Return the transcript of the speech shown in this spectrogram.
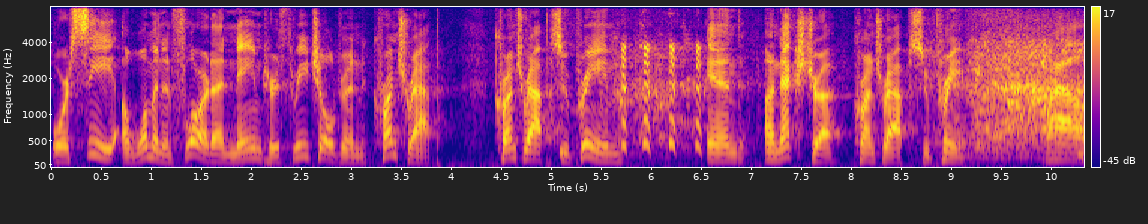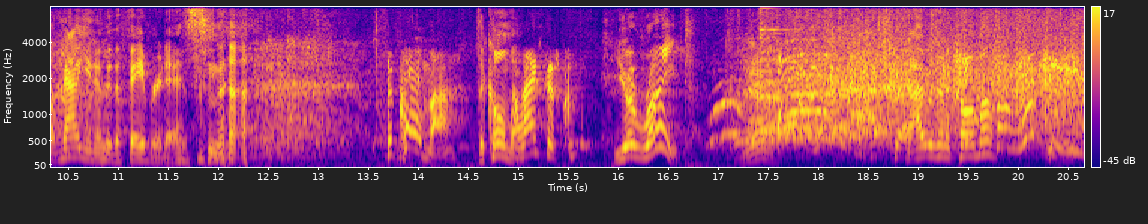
Or C. A woman in Florida named her three children Crunchwrap, Crunchwrap Supreme, and an extra Crunchwrap Supreme. Well, now you know who the favorite is. The coma. The coma. I like this. You're right. Yeah. Guy was in a coma. So lucky.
